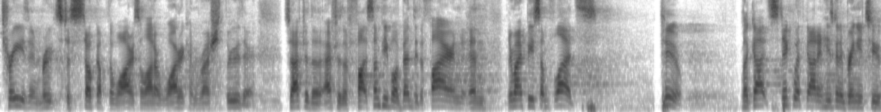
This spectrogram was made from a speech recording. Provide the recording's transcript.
trees and roots to soak up the water, so a lot of water can rush through there. So after the after the some people have been through the fire, and, and there might be some floods too. But God, stick with God, and He's going to bring you to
